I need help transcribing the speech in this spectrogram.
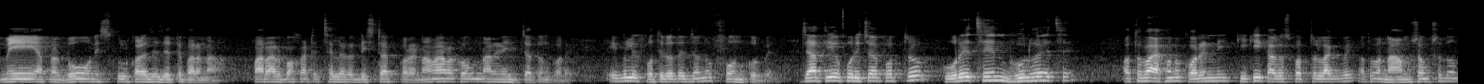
মেয়ে, আপনার বোন স্কুল, কলেজে যেতে পারে না। পাড়ার বখাটে ছেলেরা ডিস্টার্ব করে, নানা রকম নারী নির্যাতন করে। এগুলির প্রতিরোধের জন্য ফোন করবেন। জাতীয় পরিচয়পত্র করেছেন, ভুল হয়েছে, অথবা এখনও করেননি, কী কী কাগজপত্র লাগবে, অথবা নাম সংশোধন,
